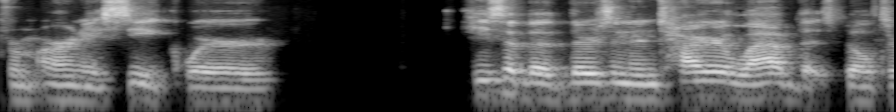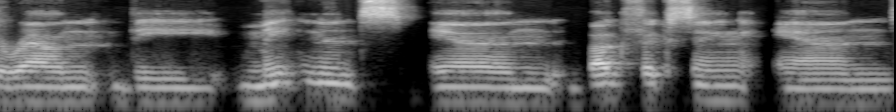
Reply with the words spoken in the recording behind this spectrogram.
from RNA-seq where he said that there's an entire lab that's built around the maintenance and bug fixing and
